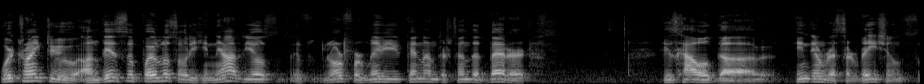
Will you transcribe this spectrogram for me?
we're trying to, on these pueblos originarios, if, order maybe you can understand that better, is how the Indian reservations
